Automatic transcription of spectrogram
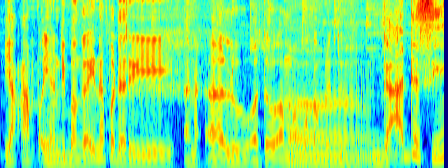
yang apa yang dibanggain apa dari anak eh, lu atau sama bokap lu itu? Eh, Nggak ada sih.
